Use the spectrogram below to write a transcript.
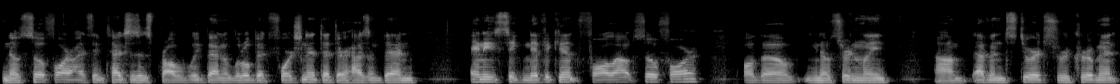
you know, so far I think Texas has probably been a little bit fortunate that there hasn't been any significant fallout so far. Although you know certainly um, Evan Stewart's recruitment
